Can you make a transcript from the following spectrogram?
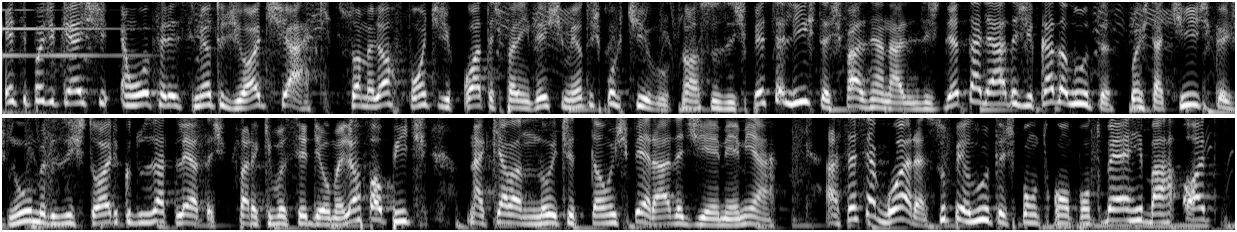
Esse podcast é um oferecimento de Oddshark, sua melhor fonte de cotas para investimento esportivo. Nossos especialistas fazem análises detalhadas de cada luta, com estatísticas, números históricos dos atletas, para que você dê o melhor palpite naquela noite tão esperada de MMA. Acesse agora superlutas.com.br/odds,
